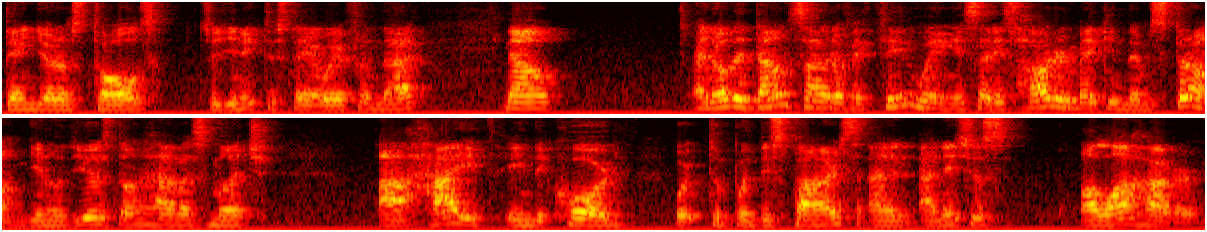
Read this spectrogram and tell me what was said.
dangerous stalls. So you need to stay away from that. Now, another downside of a thin wing is that it's harder making them strong. You know, you just don't have as much a height in the chord to put the spars and, and it's just a lot harder.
